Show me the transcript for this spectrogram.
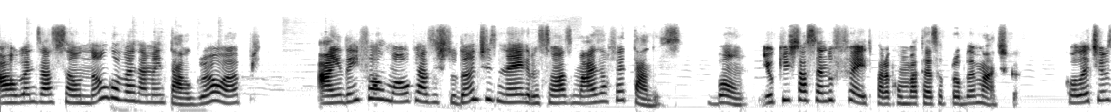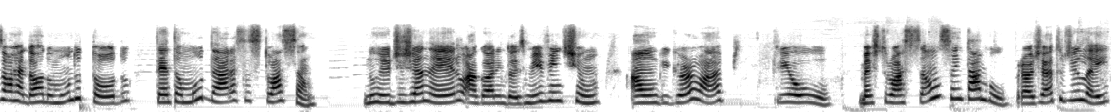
a organização não governamental Grow Up ainda informou que as estudantes negras são as mais afetadas. Bom, e o que está sendo feito para combater essa problemática? Coletivos ao redor do mundo todo tentam mudar essa situação. No Rio de Janeiro, agora em 2021, a ONG Grow Up criou o Menstruação Sem Tabu, projeto de lei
